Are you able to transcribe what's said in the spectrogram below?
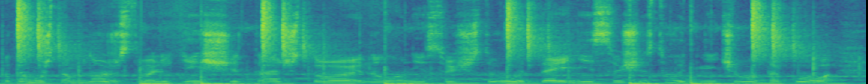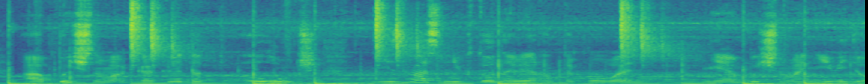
Потому что множество людей считают, что НЛО не существует, да и не существует ничего такого обычного, как этот луч. Из вас никто, наверное, такого необычного не видел.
